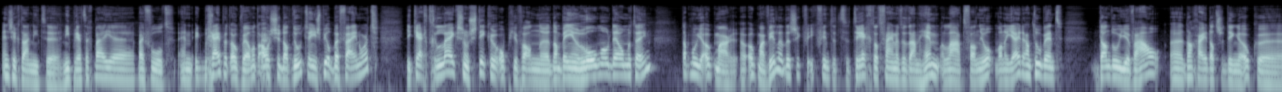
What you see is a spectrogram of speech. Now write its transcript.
En zich daar niet, niet prettig bij, bij voelt. En ik begrijp het ook wel, want als je dat doet en je speelt bij Feyenoord... je krijgt gelijk zo'n sticker op je van... eh, dan ben je een rolmodel meteen. Dat moet je ook maar, eh, ook maar willen. Dus ik, ik vind het terecht dat Feyenoord het aan hem laat van... joh, wanneer jij eraan toe bent, dan doe je je verhaal. eh, dan ga je dat soort dingen ook eh,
